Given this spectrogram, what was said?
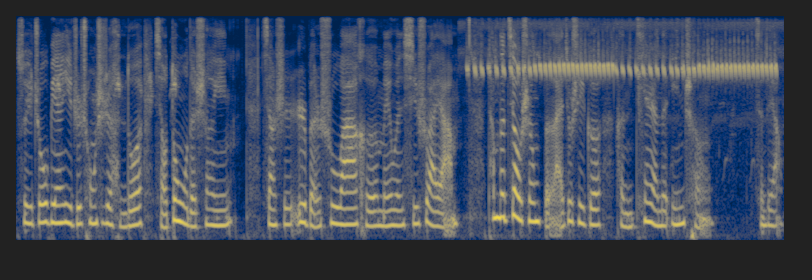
所以周边一直充斥着很多小动物的声音，像是日本树蛙和梅纹蟋蟀呀。它们的叫声本来就是一个很天然的音程，像这样。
